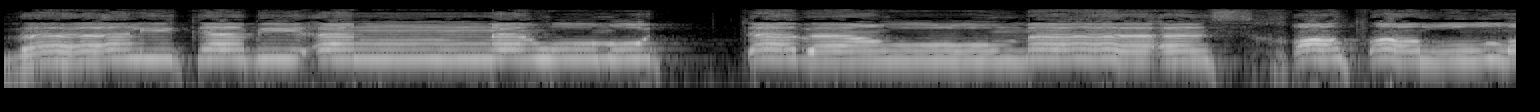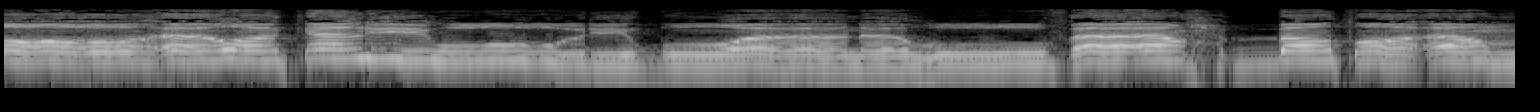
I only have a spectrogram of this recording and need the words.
ذلك بانهم اتبعوا ما اسخط الله وكرهوا رضوانه فأحبط أعمالهم.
